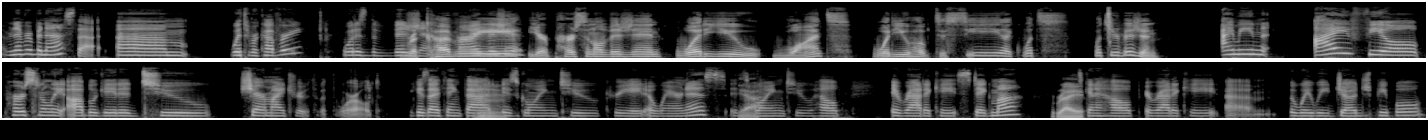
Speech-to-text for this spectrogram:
I've never been asked that. Um, with recovery, what is the vision? Recovery, vision? your personal vision. What do you want? What do you hope to see? Like, what's what's your vision? I mean, I feel personally obligated to share my truth with the world because I think that is Mm. going to create awareness. It's Yeah. going to help eradicate stigma. Right. It's going to help eradicate um, the way we judge people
